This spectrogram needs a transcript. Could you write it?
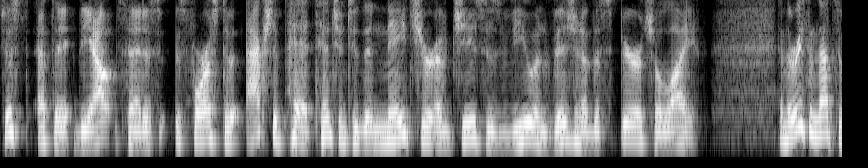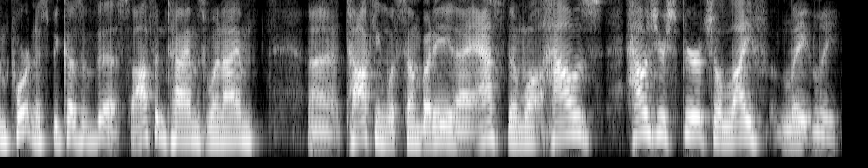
just at the, the outset, is, is for us to actually pay attention to the nature of Jesus' view and vision of the spiritual life. And the reason that's important is because of this. Oftentimes, when I'm uh, talking with somebody and I ask them, "Well, how's how's your spiritual life lately?"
